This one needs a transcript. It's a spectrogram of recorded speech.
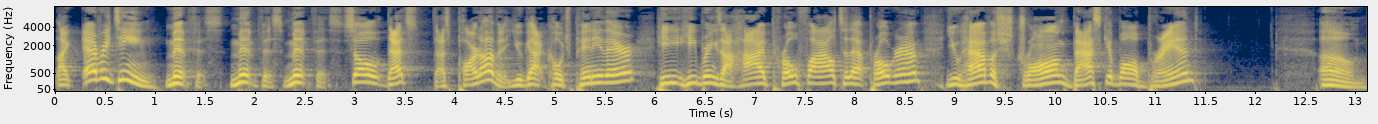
like every team, Memphis, Memphis, Memphis. So that's that's part of it. You got Coach Penny there. He he brings a high profile to that program. You have a strong basketball brand. Um,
